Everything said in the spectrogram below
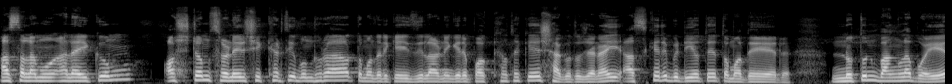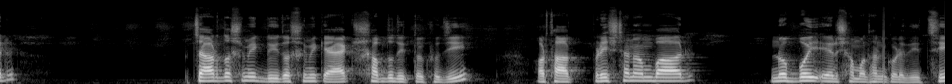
আসসালামু আলাইকুম। অষ্টম শ্রেণির শিক্ষার্থী বন্ধুরা, তোমাদেরকে ইজি লার্নিংয়ের পক্ষ থেকে স্বাগত জানাই। আজকের ভিডিওতে তোমাদের নতুন বাংলা বইয়ের চার দশমিক দুই দশমিক এক শব্দদিত্য খুঁজি, অর্থাৎ পৃষ্ঠা নাম্বার নব্বই এর সমাধান করে দিচ্ছি।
